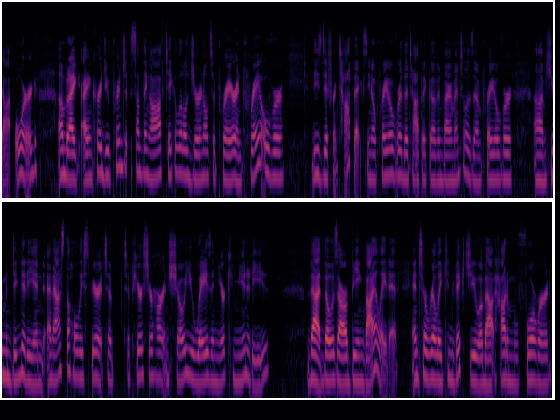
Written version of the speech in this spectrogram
mncatholic.org. Um, but I, I encourage you, print something off, take a little journal to prayer, and pray over these different topics. You know, pray over the topic of environmentalism, pray over um, human dignity, and, and ask the Holy Spirit to, to pierce your heart and show you ways in your community that those are being violated and to really convict you about how to move forward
